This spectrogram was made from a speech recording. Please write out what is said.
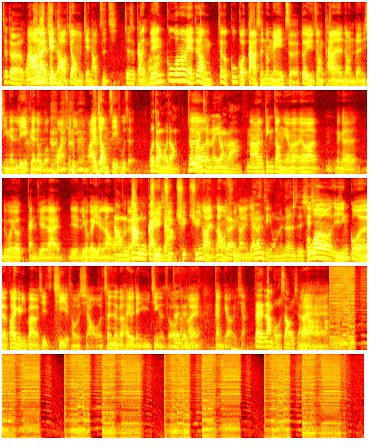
这个然后来检讨，叫我们检讨自己，就是？连 Google Map 这种这个 Google 大神都没辙，对于这种台湾人这种人心跟劣根的文化、群体文化，还叫我们自己负责。我懂，我懂，就完全没用啦。那听众，你有没有要不要那个？如果有感觉来，也留个言，让我让我们大怒干一下，取取取暖，让我取暖一下。没问题，我们真的是謝謝。不过已经过了快一个礼拜了，其实气也差不多消。我趁这个还有点余劲的时候，赶快干掉一下，再让火烧一下。对。好好好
